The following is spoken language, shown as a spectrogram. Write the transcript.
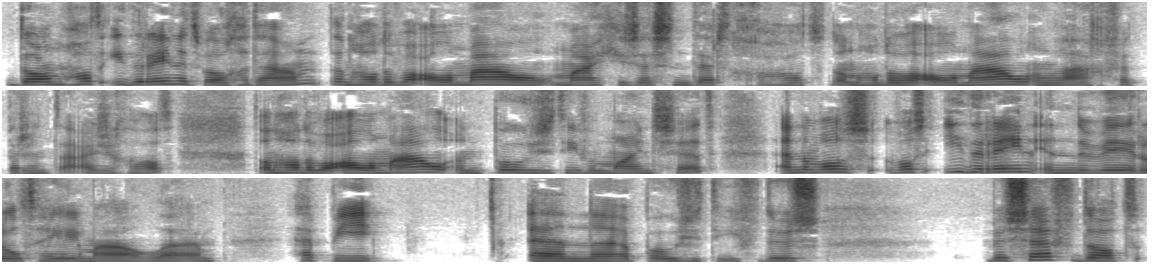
dan had iedereen het wel gedaan. Dan hadden we allemaal maatje 36 gehad. Dan hadden we allemaal een laag vetpercentage gehad. Dan hadden we allemaal een positieve mindset. En dan was, was iedereen in de wereld helemaal uh, happy en uh, positief. Dus besef dat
